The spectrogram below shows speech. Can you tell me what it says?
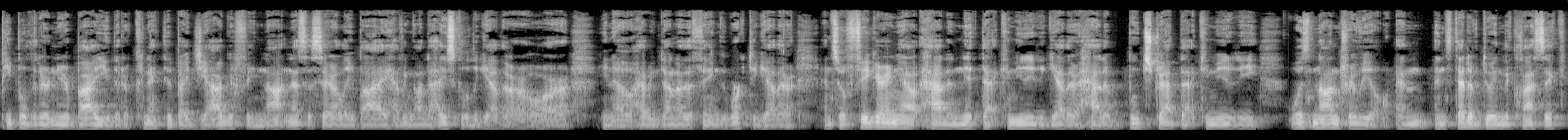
people that are nearby you that are connected by geography, not necessarily by having gone to high school together or, you know, having done other things, work together. And so figuring out how to knit that community together, how to bootstrap that community was non-trivial. And instead of doing the classic,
